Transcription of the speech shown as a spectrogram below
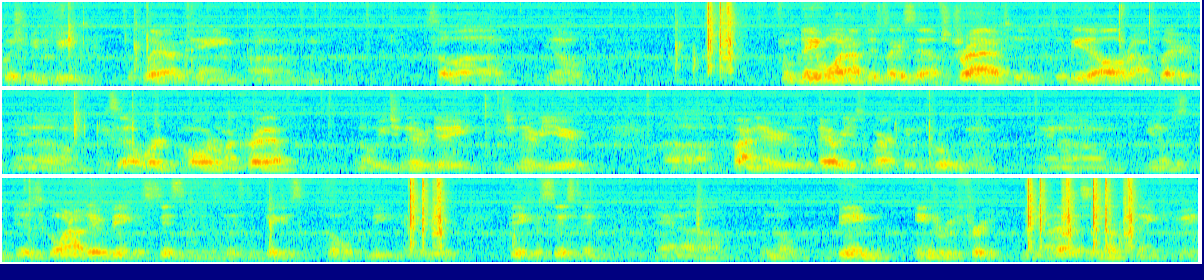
pushed me to be the player I became. Um, so, uh, you know, from day one, I've just, like I said, I've strived to, to be that all-around player. And, um, like I said, I work hard on my craft, you know, each and every day, each and every year, uh, to find areas, areas where I can improve in. And, um, you know, just, just going out there being consistent is, is the biggest goal for me every year. Being consistent and, uh, you know, being injury-free, you know, that's another thing for me.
